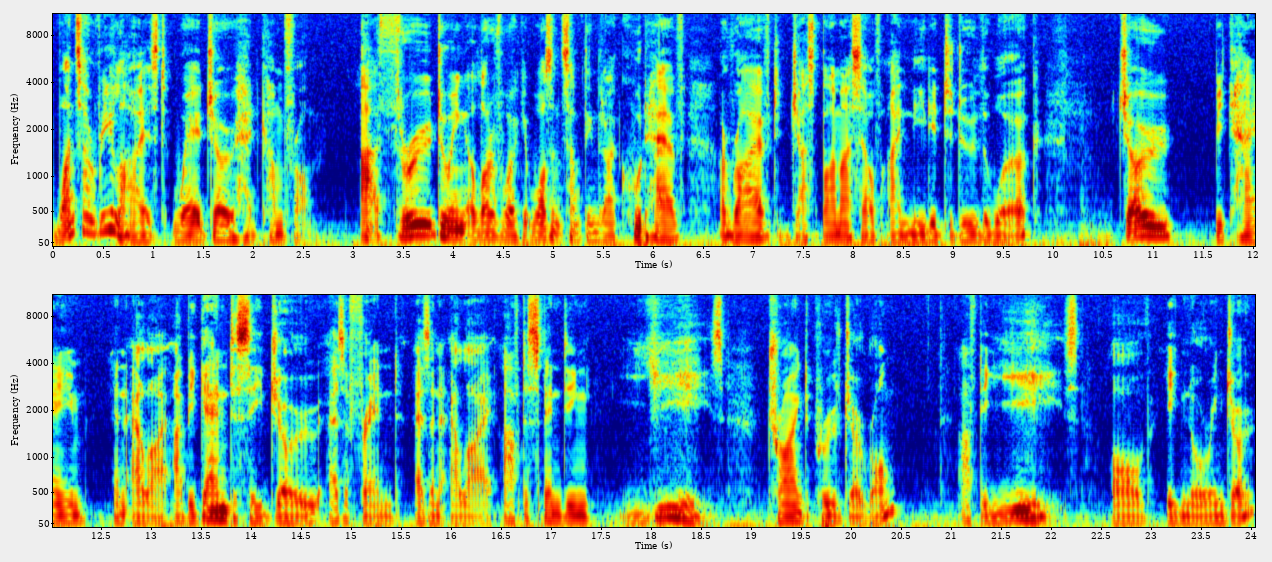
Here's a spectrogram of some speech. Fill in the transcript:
Once I realized where Joe had come from, uh, through doing a lot of work, it wasn't something that I could have arrived just by myself. I needed to do the work. Joe became an ally. I began to see Joe as a friend, as an ally, after spending years trying to prove Joe wrong, after years of ignoring Joe,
